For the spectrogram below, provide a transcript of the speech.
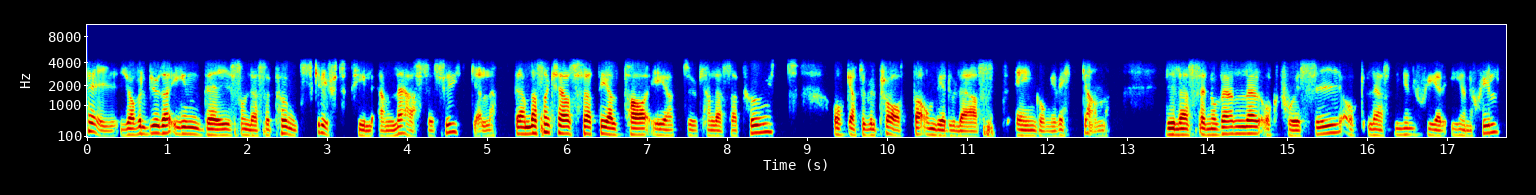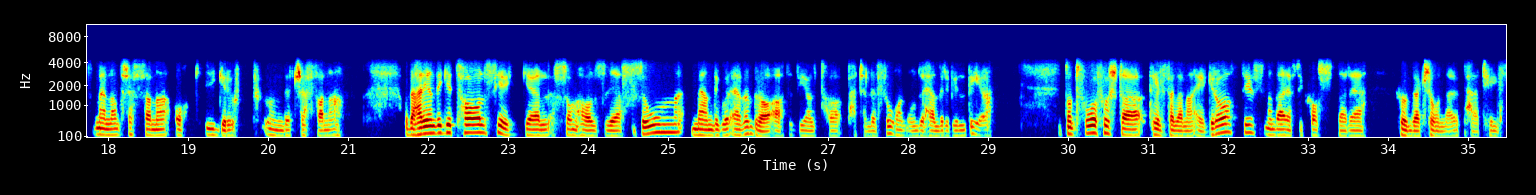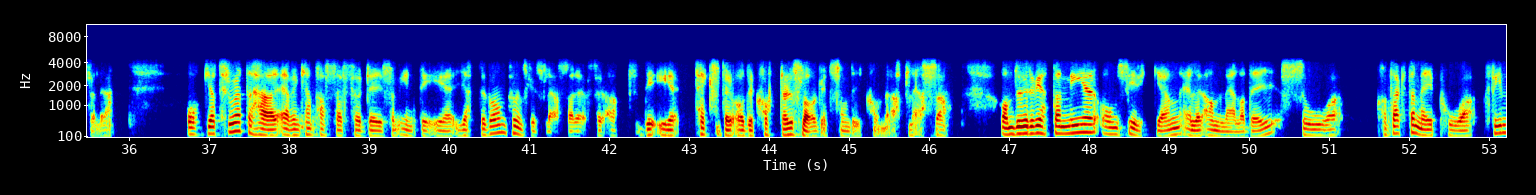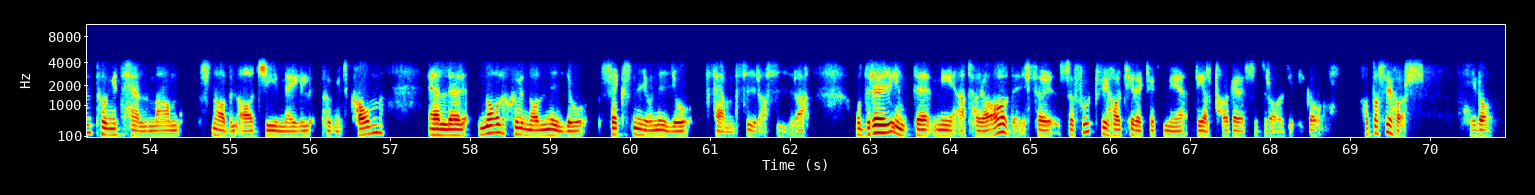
Hej! Jag vill bjuda in dig som läser punktskrift till en läsecirkel. Det enda som krävs för att delta är att du kan läsa punkt och att du vill prata om det du läst en gång i veckan. Vi läser noveller och poesi och läsningen sker enskilt mellan träffarna och i grupp under träffarna. Och det här är en digital cirkel som hålls via Zoom men det går även bra att delta per telefon om du hellre vill det. De två första tillfällena är gratis men därefter kostar det 100 kronor per tillfälle. Och jag tror att det här även kan passa för dig som inte är jättevan punktskriftsläsare för att det är texter av det kortare slaget som vi kommer att läsa. Om du vill veta mer om cirkeln eller anmäla dig så kontakta mig på finn.hellman gmail.com eller 0709 699 544. Och dröj inte med att höra av dig för så fort vi har tillräckligt med deltagare så drar vi igång. Hoppas vi hörs. hejdå!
